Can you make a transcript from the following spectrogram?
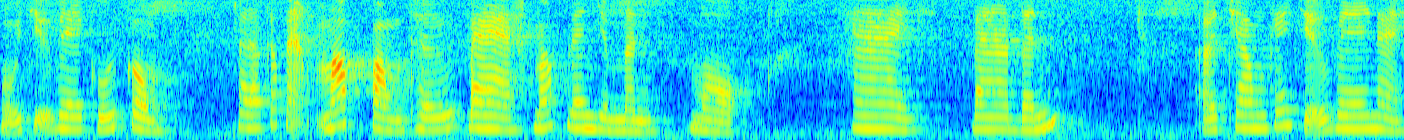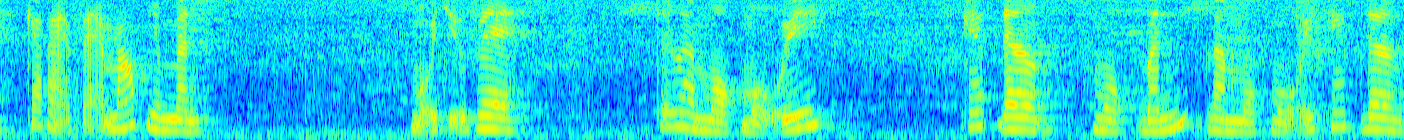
mũi chữ V cuối cùng. Sau đó các bạn móc vòng thứ ba, móc lên dùm mình. Một hai, ba bính. Ở trong cái chữ V này, các bạn sẽ móc dùm mình. Mũi chữ V, tức là một mũi kép đơn, một bính và một mũi kép đơn.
